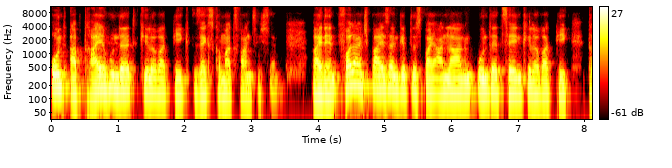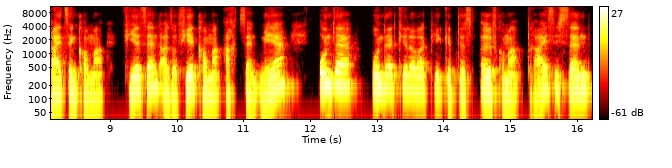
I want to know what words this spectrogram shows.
und ab 300 Kilowatt Peak 6,20 Cent. Bei den Volleinspeisern gibt es bei Anlagen unter 10 Kilowatt Peak 13,4 Cent, also 4,8 Cent mehr. Unter 100 Kilowatt Peak gibt es 11,30 Cent.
